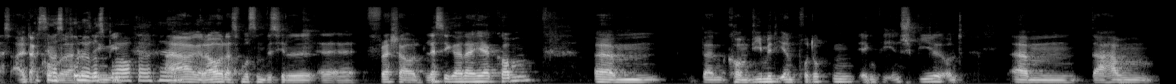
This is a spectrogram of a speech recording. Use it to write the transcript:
Das Alter komme, was Cooleres brauche. Ja. ja. genau, das muss ein bisschen äh, fresher und lässiger daherkommen. Ähm, dann kommen die mit ihren Produkten irgendwie ins Spiel und ähm, da haben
